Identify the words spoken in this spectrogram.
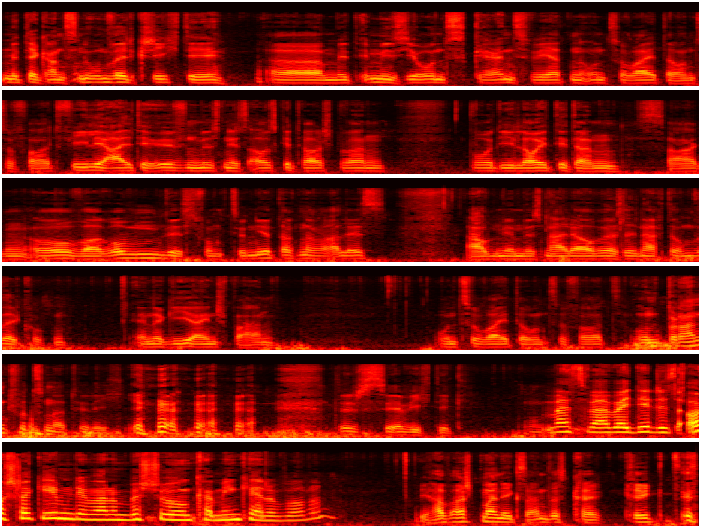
Mit der ganzen Umweltgeschichte, äh, mit Emissionsgrenzwerten und so weiter und so fort. Viele alte Öfen müssen jetzt ausgetauscht werden wo die Leute dann sagen, oh, warum, das funktioniert doch noch alles. Aber wir müssen halt auch ein bisschen nach der Umwelt gucken, Energie einsparen und so weiter und so fort. Und Brandschutz natürlich. das ist sehr wichtig. Und Was war bei dir das Ausschlaggebende? Warum bist du Kaminkehrer geworden? Ich habe erst mal nichts anderes gekriegt.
